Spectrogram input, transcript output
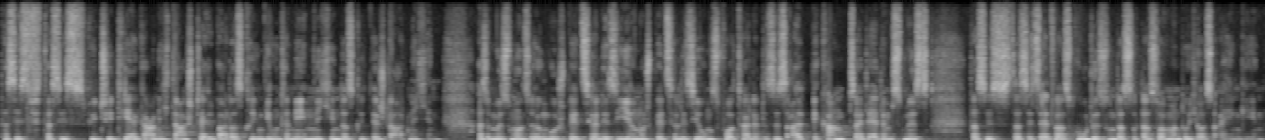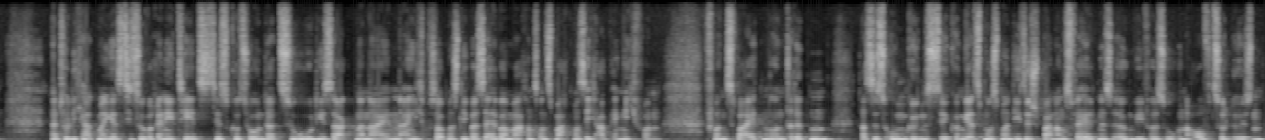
Das ist, das ist budgetär gar nicht darstellbar. Das kriegen die Unternehmen nicht hin, das kriegt der Staat nicht hin. Also müssen wir uns irgendwo spezialisieren und Spezialisierungsvorteile, das ist altbekannt seit Adam Smith. Das ist, das ist etwas Gutes und das, das soll man durchaus eingehen. Natürlich hat man jetzt die Souveränitätsdiskussion dazu, die sagt, na nein, eigentlich sollte man es lieber selber machen, sonst macht man sich abhängig von, von Zweiten und Dritten. Das ist ungünstig. Und jetzt muss man dieses Spannungsverhältnis irgendwie versuchen aufzulösen.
